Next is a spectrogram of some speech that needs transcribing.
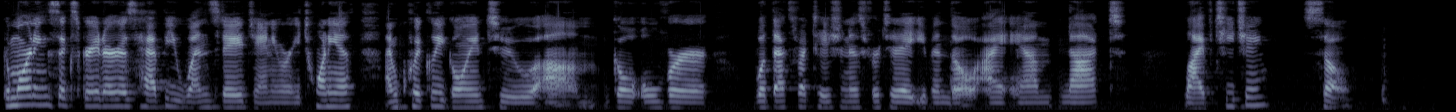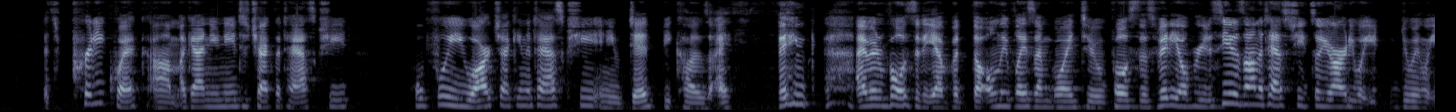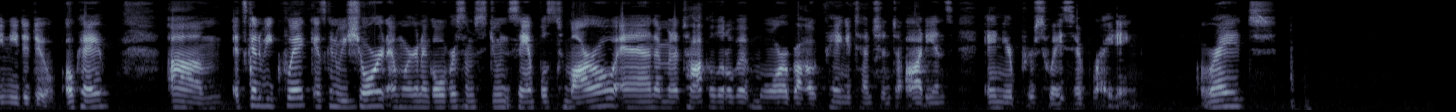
Good morning, sixth graders. Happy Wednesday, January 20th. I'm quickly going to um, go over what the expectation is for today, even though I am not live teaching. So it's pretty quick. Um, again, you need to check the task sheet. Hopefully, you are checking the task sheet and you did because I think I haven't posted it yet, but the only place I'm going to post this video for you to see it is on the task sheet, so you're already what you doing what you need to do. Okay. Um, it's going to be quick, it's going to be short, and we're going to go over some student samples tomorrow. And I'm going to talk a little bit more about paying attention to audience in your persuasive writing. All right.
